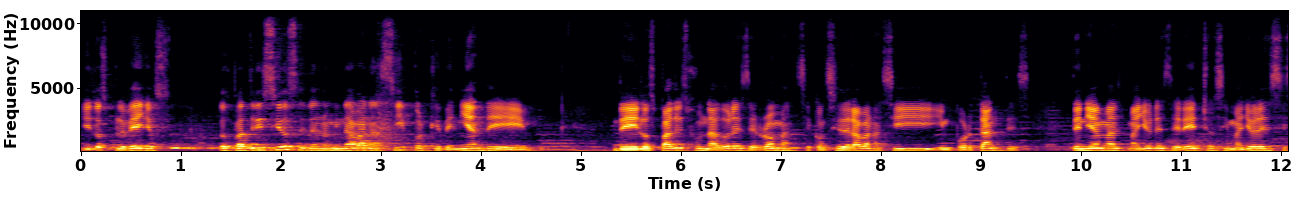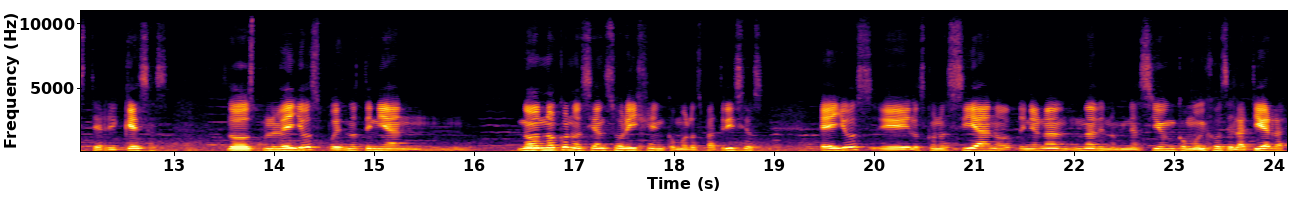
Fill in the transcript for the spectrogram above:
y los plebeyos. Los patricios se denominaban así porque venían de, de los padres fundadores de Roma, se consideraban así importantes, tenían más, mayores derechos y mayores este, riquezas. Los plebeyos pues no tenían, no, no conocían su origen como los patricios. Ellos eh, los conocían o tenían una, una, denominación como hijos de la tierra.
